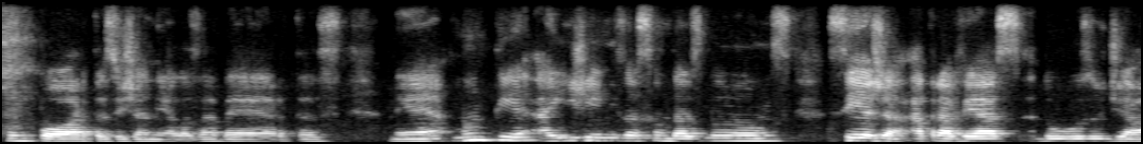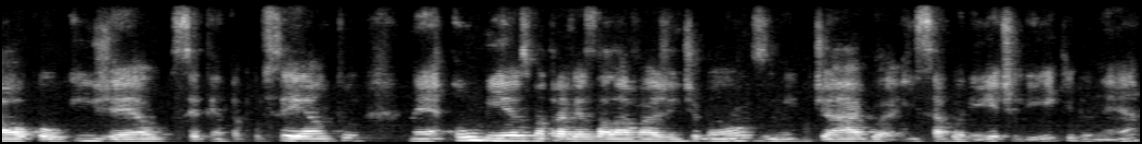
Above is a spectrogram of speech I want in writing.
com portas e janelas abertas, né? manter a higienização das mãos, seja através do uso de álcool em gel 70%, né? ou mesmo através da lavagem de mãos de água e sabonete líquido, né?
